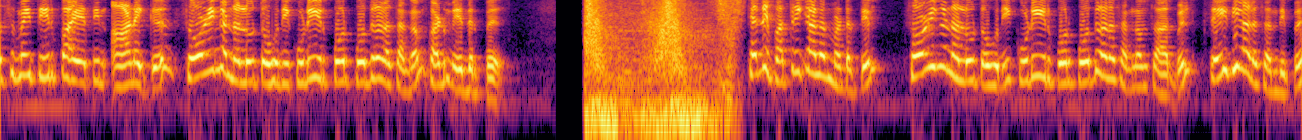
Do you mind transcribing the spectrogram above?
பசுமை தீர்ப்பாயத்தின் ஆணைக்கு சோழிங்கநல்லூர் தொகுதி குடியிருப்போர் பொதுநல சங்கம் கடும் எதிர்ப்பு. சென்னை பத்திரிகையாளர் மன்றத்தில் சோழிங்கநல்லூர் தொகுதி குடியிருப்போர் பொதுநல சங்கம் சார்பில் செய்தியாளர் சந்திப்பு.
